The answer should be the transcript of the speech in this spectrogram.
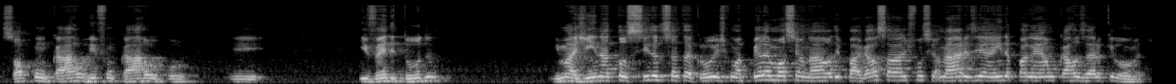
Só com um carro, rifa um carro e, e vende tudo. Imagina a torcida do Santa Cruz com apelo emocional de pagar o salário de funcionários e ainda para ganhar um carro zero quilômetro.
